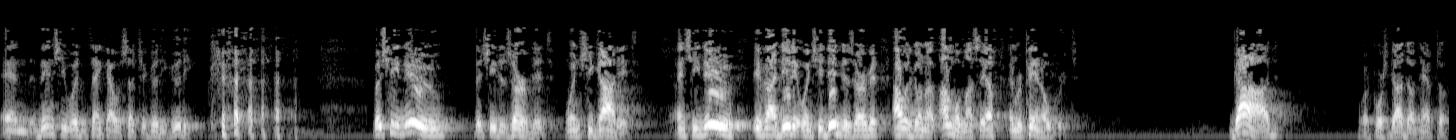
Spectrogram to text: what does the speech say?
and then she wouldn't think I was such a goody goody. but she knew that she deserved it when she got it. And she knew if I did it when she didn't deserve it, I was going to humble myself and repent over it. God well, of course, God doesn't have to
